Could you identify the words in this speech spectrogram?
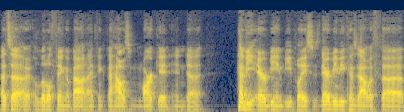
that's a, a little thing about i think the housing market and uh, heavy Airbnb places. And Airbnb comes out with uh,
